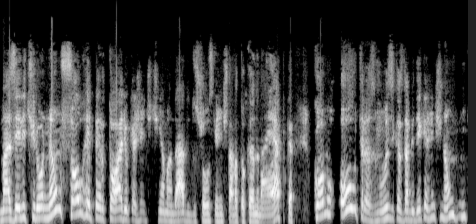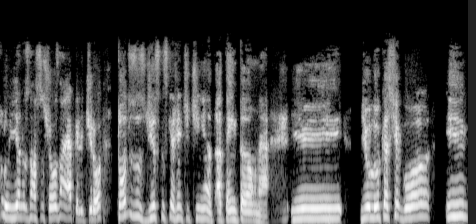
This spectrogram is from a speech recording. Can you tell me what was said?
mas ele tirou não só o repertório que a gente tinha mandado dos shows que a gente estava tocando na época, como outras músicas da BD que a gente não incluía nos nossos shows na época. Ele tirou todos os discos que a gente tinha até então, né? E, e o Lucas chegou e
